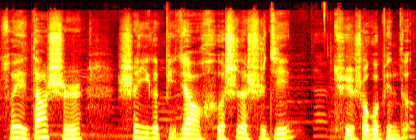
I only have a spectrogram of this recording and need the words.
所以当时。是一个比较合适的时机去收购宾得，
